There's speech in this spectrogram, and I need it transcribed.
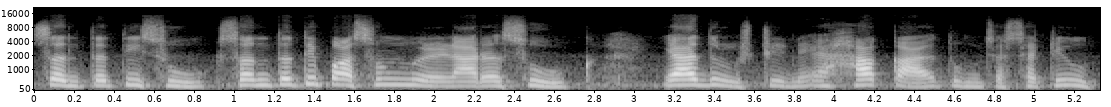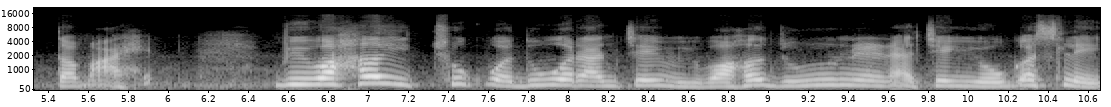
संतती सुख संततीपासून मिळणारं सुख या दृष्टीने हा काळ तुमच्यासाठी उत्तम आहे. विवाह इच्छुक वधूवरांचे विवाह जुळून येण्याचे योग असले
